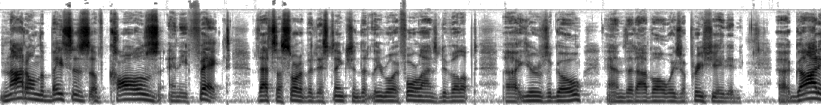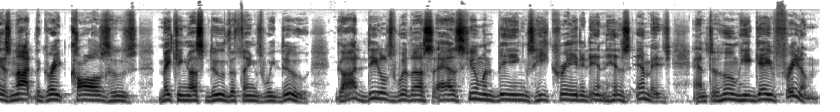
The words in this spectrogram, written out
not on the basis of cause and effect. That's a sort of a distinction that Leroy Forlines developed uh, years ago and that I've always appreciated. Uh, God is not the great cause who's making us do the things we do. God deals with us as human beings He created in His image and to whom He gave freedom.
